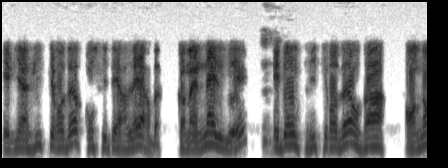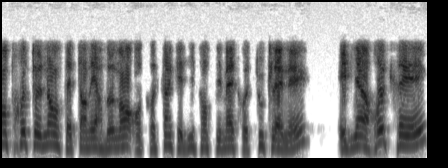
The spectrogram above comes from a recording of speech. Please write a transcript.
eh bien Vitirover considère l'herbe comme un allié Mhm. Et donc, Vitirover va, en entretenant cet enherbement entre 5 et 10 cm toute l'année, eh bien, recréer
